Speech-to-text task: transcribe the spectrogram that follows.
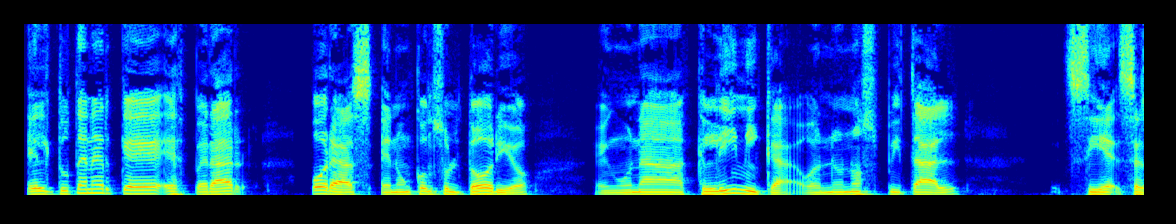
El tú tener que esperar horas en un consultorio, en una clínica o en un hospital, si se,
